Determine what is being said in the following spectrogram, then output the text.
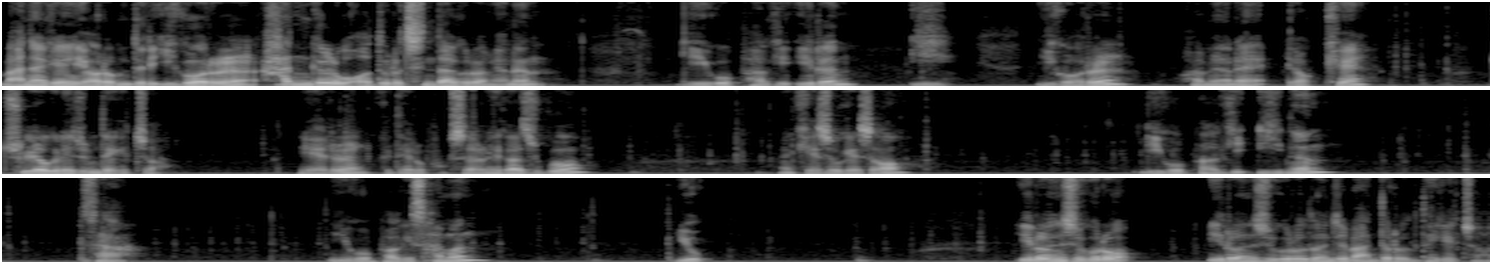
만약에 여러분들이 이거를 한글 워드로 친다 그러면은 2 곱하기 1은 2 이거를 화면에 이렇게 출력을 해주면 되겠죠. 얘를 그대로 복사를 해가지고 계속해서 2 곱하기 2는 4 2 곱하기 3은 6 이런 식으로 이런 식으로도 이제 만들어도 되겠죠.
